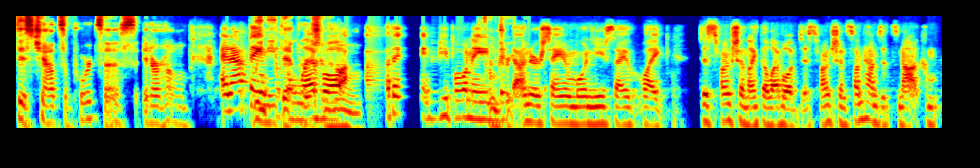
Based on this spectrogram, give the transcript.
This child supports us at our home. And I think the level. I think people need to understand when you say like dysfunction, like the level of dysfunction. Sometimes it's not. Com-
